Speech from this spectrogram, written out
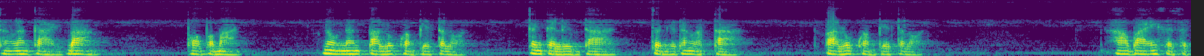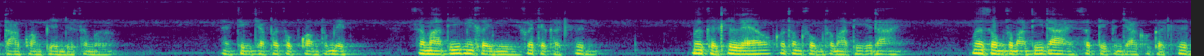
ทางร่างกายบ้าง พอประมาณ นอกนั้นปาลบความเพียรตลอด ตั้งแต่ลืมตาจนกระทั่งหลับตา ปาลบความเพียรตลอด อาบายให้เกิดศรัทธาความเพียรอยู่เสมอ จึงจะประสบความสำเร็จ สมาธิไม่เคยมีก็จะเกิดขึ้น เมื่อเกิดขึ้นแล้วก็ต้องทรงสมาธิให้ได้ เมื่อทรงสมาธิได้สติปัญญาก็เกิดขึ้น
